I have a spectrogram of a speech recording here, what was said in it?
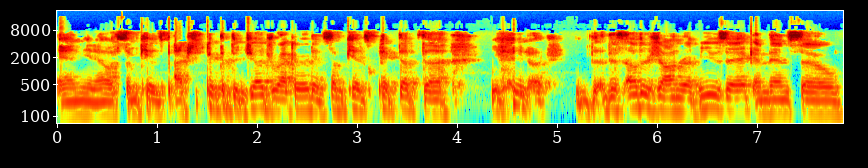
and you know some kids actually picked up the judge record and some kids picked up the you know th- this other genre of music. And then so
